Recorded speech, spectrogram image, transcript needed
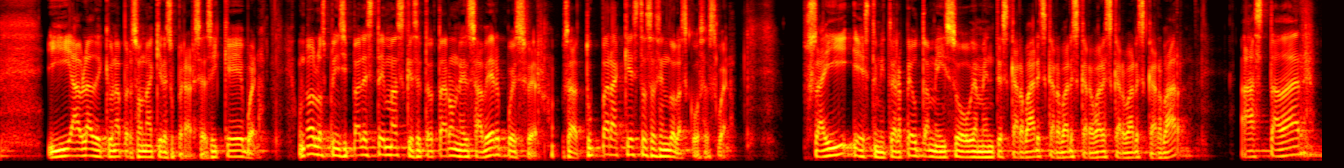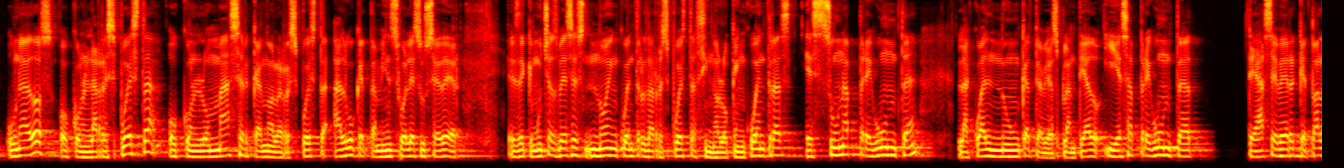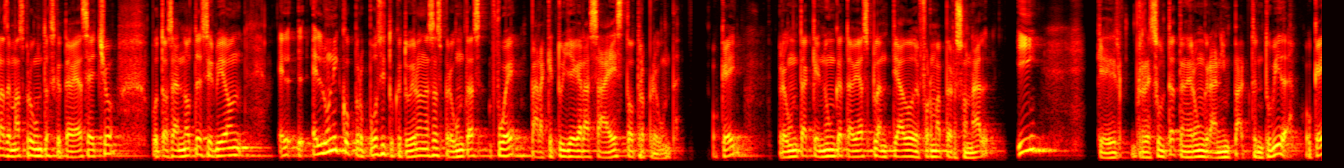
y habla de que una persona quiere superarse. Así que, bueno, uno de los principales temas que se trataron es saber, pues, ver, o sea, ¿tú para qué estás haciendo las cosas? Bueno, pues ahí este, mi terapeuta me hizo obviamente escarbar, escarbar, escarbar, escarbar, escarbar, hasta dar una de dos, o con la respuesta o con lo más cercano a la respuesta. Algo que también suele suceder es de que muchas veces no encuentras la respuesta, sino lo que encuentras es una pregunta la cual nunca te habías planteado y esa pregunta te hace ver que todas las demás preguntas que te habías hecho, o sea, no te sirvieron. El, el, único propósito que tuvieron esas preguntas fue para que tú llegaras a esta otra pregunta, ¿ok? Pregunta que nunca te habías planteado de forma personal y que resulta tener un gran impacto en tu vida, ¿ok?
